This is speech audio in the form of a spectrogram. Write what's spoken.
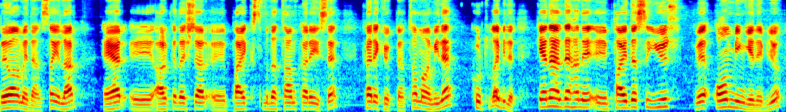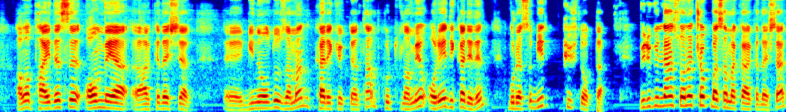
devam eden sayılar eğer e, arkadaşlar e, pay kısmı da tam kare ise karekökten tamamıyla kurtulabilir. Genelde hani paydası 100 ve 10.000 gelebiliyor. Ama paydası 10 veya arkadaşlar e, 1000 olduğu zaman karekökten tam kurtulamıyor. Oraya dikkat edin. Burası bir püf nokta. Virgülden sonra çok basamak arkadaşlar.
